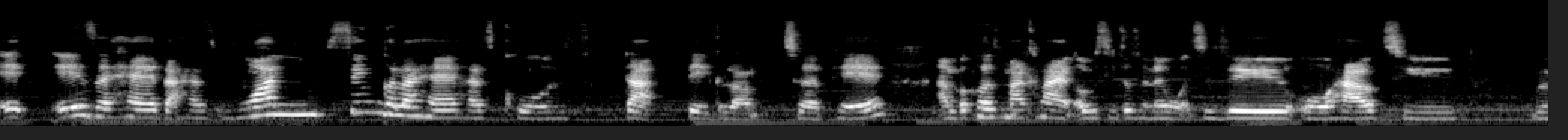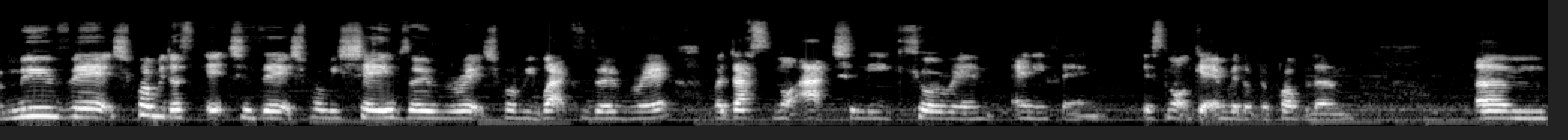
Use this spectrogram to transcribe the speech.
it is a hair that has one singular hair has caused that big lump to appear. And because my client obviously doesn't know what to do or how to remove it she probably just itches it she probably shaves over it she probably waxes over it but that's not actually curing anything. It's not getting rid of the problem. Um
